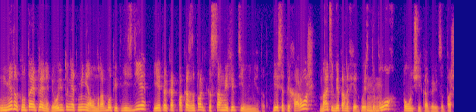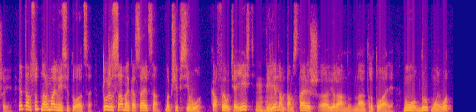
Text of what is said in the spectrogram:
Метод кнута и пряника, его никто не отменял, он работает везде, и это, как показывает практика, самый эффективный метод. Если ты хорош, на тебе конфетку. Если угу. ты плох, получи, как говорится, по шее. Это абсолютно нормальная ситуация. То же самое касается вообще всего. Кафе у тебя есть, угу. ты летом там ставишь э, веранду на тротуаре. Ну, друг мой, вот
